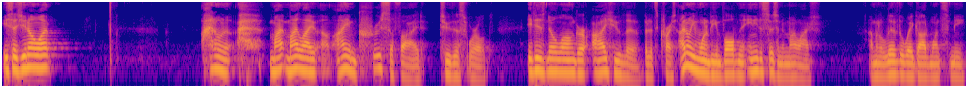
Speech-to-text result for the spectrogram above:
he says, you know what? I don't know. My, my life, I am crucified to this world. It is no longer I who live, but it's Christ. I don't even want to be involved in any decision in my life. I'm going to live the way God wants me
